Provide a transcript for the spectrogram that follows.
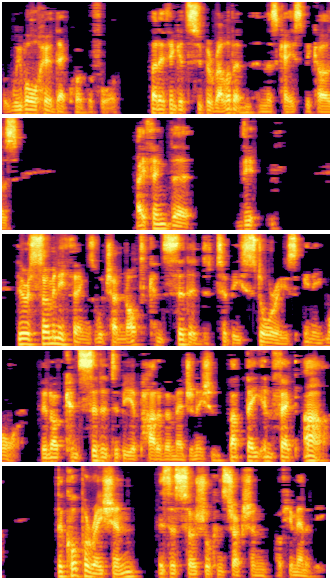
we've all heard that quote before, but I think it's super relevant in this case because I think that the, there are so many things which are not considered to be stories anymore. They're not considered to be a part of imagination, but they in fact are. The corporation is a social construction of humanity.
